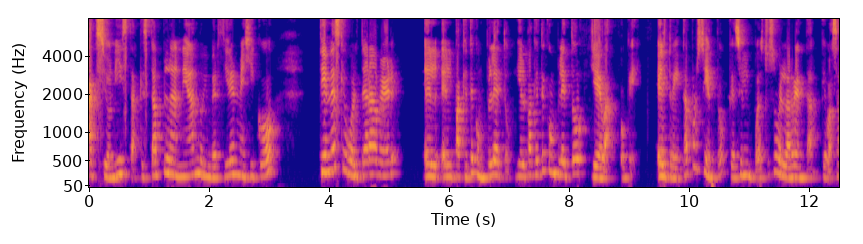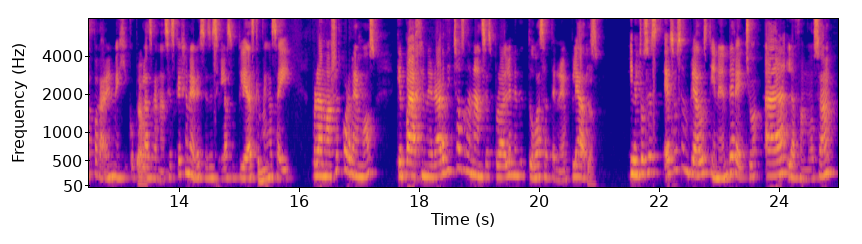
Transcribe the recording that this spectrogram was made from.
accionista que está planeando invertir en México, tienes que voltear a ver el, paquete completo. Y el paquete completo lleva, ok, el 30%, que es el impuesto sobre la renta que vas a pagar en México por las ganancias que generes, es decir, las utilidades que tengas ahí. Pero además recordemos que para generar dichas ganancias probablemente tú vas a tener empleados. Y entonces esos empleados tienen derecho a la famosa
